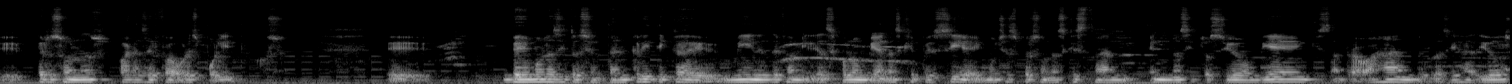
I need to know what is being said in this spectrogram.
eh, personas para hacer favores políticos. Eh, vemos la situación tan crítica de miles de familias colombianas que pues sí, hay muchas personas que están en una situación bien, que están trabajando, gracias a Dios,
